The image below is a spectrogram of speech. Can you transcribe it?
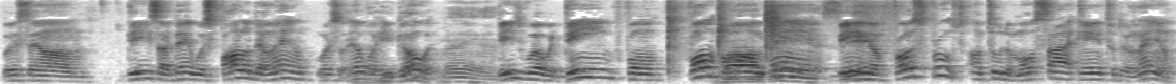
But it say, um, these are they which follow the Lamb wheresoever he goeth. man. These were redeemed from from Among men, being the first fruits unto the Most High and to the Lamb.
